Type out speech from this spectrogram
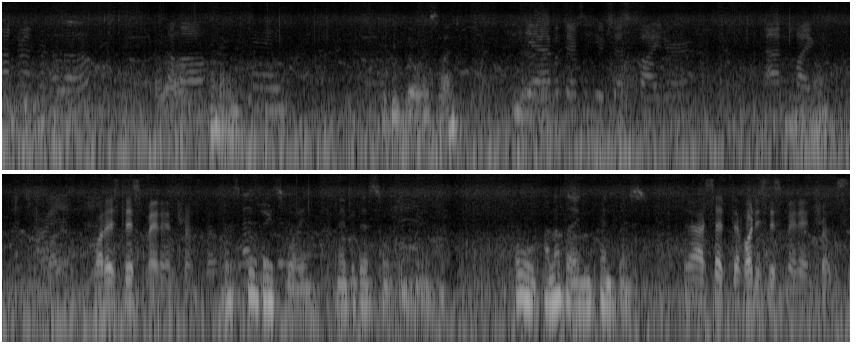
run, run, run. Hello? Hello? Hello. Hey. Did you go inside? Yeah, but there's a huge ass spider and like a turret. and- What is this main entrance though? Let's go this way. Maybe there's something here. Oh, another entrance. Yeah, I said, what is this main entrance?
